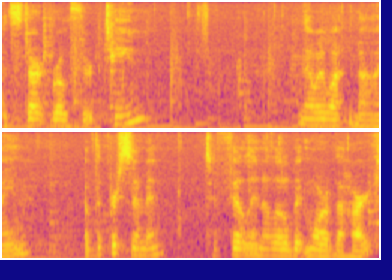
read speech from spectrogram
that start row 13. Now we want nine of the persimmon to fill in a little bit more of the heart.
